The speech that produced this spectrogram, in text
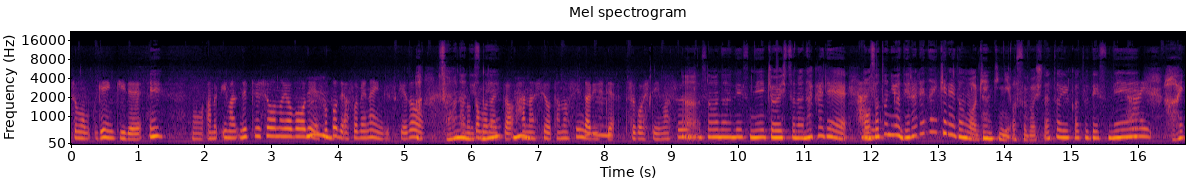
つも元気で、えもうあの今熱中症の予防でうん。外で遊べないんですけど、あそうなんですね。友達とうん話を楽しんだりして過ごしています。あそうなんですね。教室の中で、はい。お外には出られないけれども元気にお過ごしたということですね。はい。はい、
